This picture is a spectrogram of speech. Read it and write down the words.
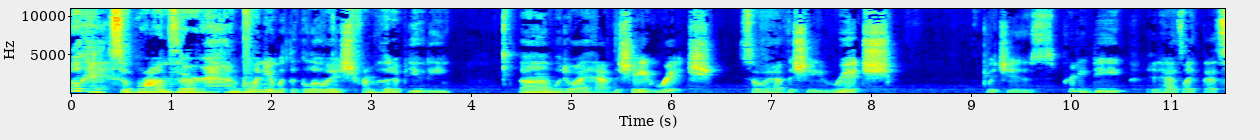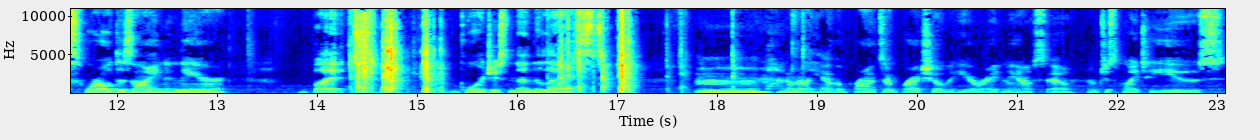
Okay, so bronzer. I'm going in with the Glowish from Huda Beauty. Uh, what do I have? The shade Rich. So I have the shade Rich, which is pretty deep. It has like that swirl design in there, but gorgeous nonetheless. Mm, I don't really have a bronzer brush over here right now, so I'm just going to use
